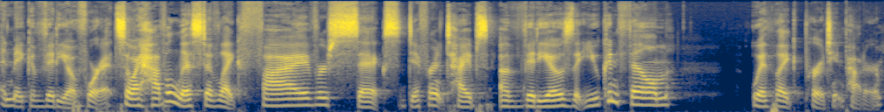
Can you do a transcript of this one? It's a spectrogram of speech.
and make a video for it. So I have a list of like five or six different types of videos that you can film with like protein powder.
